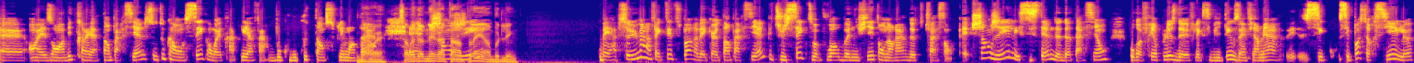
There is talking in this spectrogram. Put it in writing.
Euh, elles ont envie de travailler à temps partiel, surtout quand on sait qu'on va être appelé à faire beaucoup beaucoup de temps supplémentaire. Ben Ça va euh, devenir un temps plein en bout de ligne. Ben absolument. Fait tu pars avec un temps partiel, puis tu sais que tu vas pouvoir bonifier ton horaire de toute façon. Euh, changer les systèmes de dotation pour offrir plus de flexibilité aux infirmières, euh, c'est c'est pas sorcier là.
